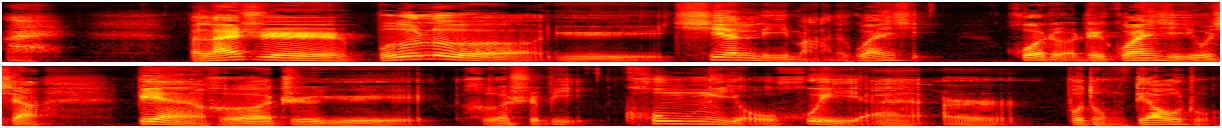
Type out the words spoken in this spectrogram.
哎，本来是伯乐与千里马的关系，或者这关系又像汴河之鱼和氏璧，空有慧眼而不懂雕琢。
